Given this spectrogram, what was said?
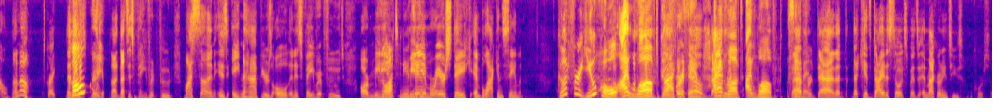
oh, I know. It's great. And Cole? it very good. Uh, that's his favorite food. My son is eight and a half years old, and his favorite foods are medium, watching too. medium rare steak and blackened salmon. good for you, Cole. I loved Good black and salmon. him. I Bad mean, for- loved. I loved Bad salmon. for dad. That that kid's diet is so expensive, and macaroni and cheese, of course. So.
